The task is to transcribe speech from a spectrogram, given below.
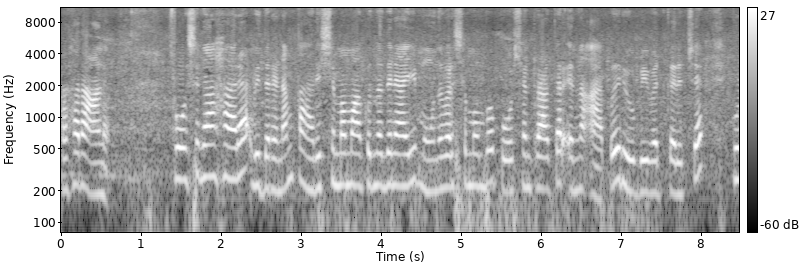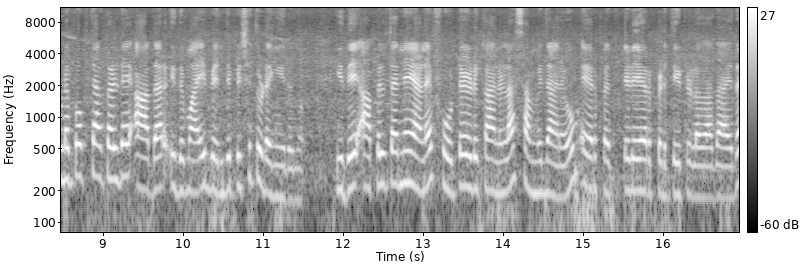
അർഹരാണ്. പോഷകാഹാര വിതരണം കാര്യക്ഷമമാക്കുന്നതിനായി മൂന്ന് വർഷം മുമ്പ് പോഷൻ ട്രാക്കർ എന്ന ആപ്പ് രൂപീകരിച്ച് ഗുണഭോക്താക്കളുടെ ആധാർ ഇതുമായി ബന്ധിപ്പിച്ച് തുടങ്ങിയിരുന്നു. ഇതേ ആപ്പിൽ തന്നെയാണ് ഫോട്ടോ എടുക്കാനുള്ള സംവിധാനവും ഏർപ്പെ ഏർപ്പെടുത്തിയിട്ടുള്ളത്. അതായത്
